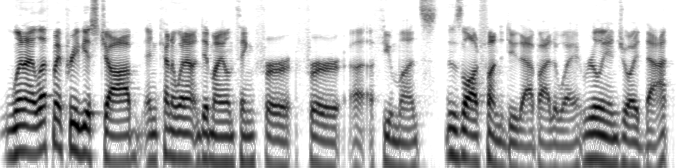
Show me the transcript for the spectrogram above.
when I left my previous job and kind of went out and did my own thing for for uh, a few months. It was a lot of fun to do that. By the way, really enjoyed that.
